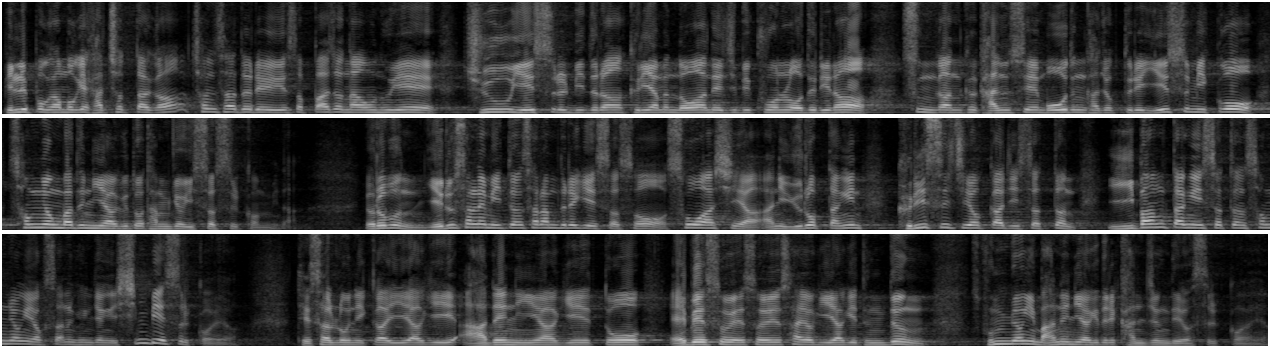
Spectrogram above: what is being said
빌립보 감옥에 갇혔다가 천사들에 의해서 빠져나온 후에 주 예수를 믿으라 그리하면 너와 내 집이 구원을 얻으리라 순간 그 간수의 모든 가족들이 예수 믿고 성령 받은 이야기도 담겨 있었을 겁니다. 여러분 예루살렘에 있던 사람들에게 있어서 소아시아 아니 유럽 땅인 그리스 지역까지 있었던 이방 땅에 있었던 성령의 역사는 굉장히 신비했을 거예요. 데살로니카 이야기, 아덴 이야기, 또 에베소에서의 사역 이야기 등등 분명히 많은 이야기들이 간증되었을 거예요.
